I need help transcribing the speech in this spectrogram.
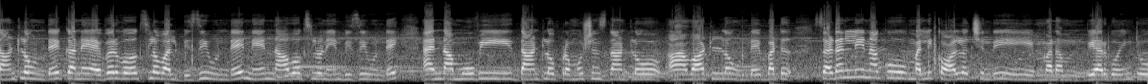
దాంట్లో ఉండే కానీ ఎవరి వర్క్స్లో వాళ్ళు బిజీ ఉండే నేను నా వర్క్స్లో నేను బిజీ ఉండే అండ్ నా మూవీ దాంట్లో ప్రమోషన్స్ దాంట్లో వాటిల్లో ఉండే బట్ సడన్లీ నాకు మళ్ళీ కాల్ వచ్చింది మనం వీఆర్ గోయింగ్ టు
